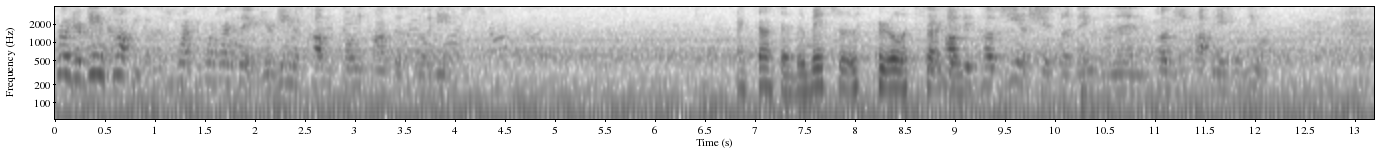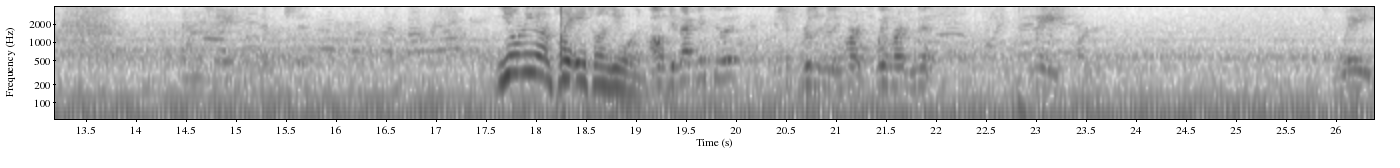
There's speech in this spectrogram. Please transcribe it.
Bro, your game copied. That's what, I'm trying- that's what I'm trying to say. Your game has copied so many concepts from other games. Like John said, they're based on the real life They copied PUBG and a shit ton of things, and then PUBG copied H1Z1. And you say H1Z1 shit. You don't even play H1Z1. I'll get back into it. It's just really, really hard. It's way harder than this. Way harder. It's way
